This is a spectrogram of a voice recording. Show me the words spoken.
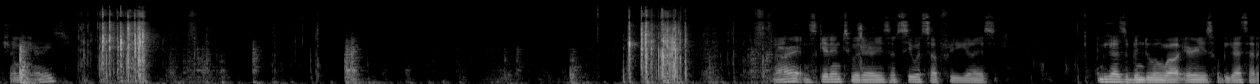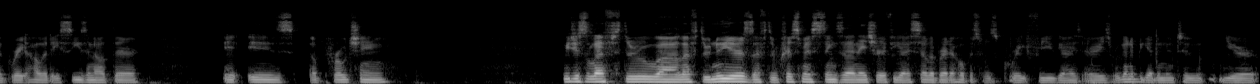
Show me Aries. All right, let's get into it, Aries. Let's see what's up for you guys. Hope you guys have been doing well, Aries. Hope you guys had a great holiday season out there. It is approaching. We just left through uh, left through New Year's, left through Christmas, things of that nature. If you guys celebrate, I hope this was great for you guys, Aries. We're gonna be getting into your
